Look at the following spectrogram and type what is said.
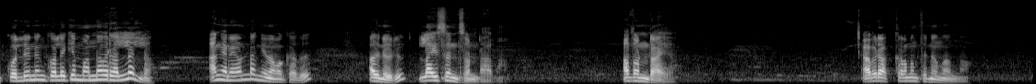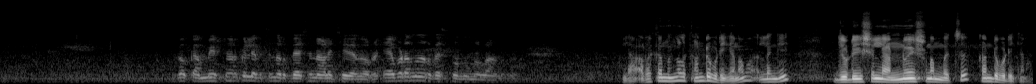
കൊല്ലിനും കൊലയ്ക്കും വന്നവരല്ലല്ലോ. അങ്ങനെ ഉണ്ടെങ്കിൽ നമുക്കത് അതിനൊരു ലൈസൻസ് ഉണ്ടാവാം. അതുണ്ടായോ? അവരക്രമത്തിന് നിന്നോ? അല്ല അതൊക്കെ നിങ്ങൾ കണ്ടുപിടിക്കണം. അല്ലെങ്കിൽ ജുഡീഷ്യൽ അന്വേഷണം വെച്ച് കണ്ടുപിടിക്കണം.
